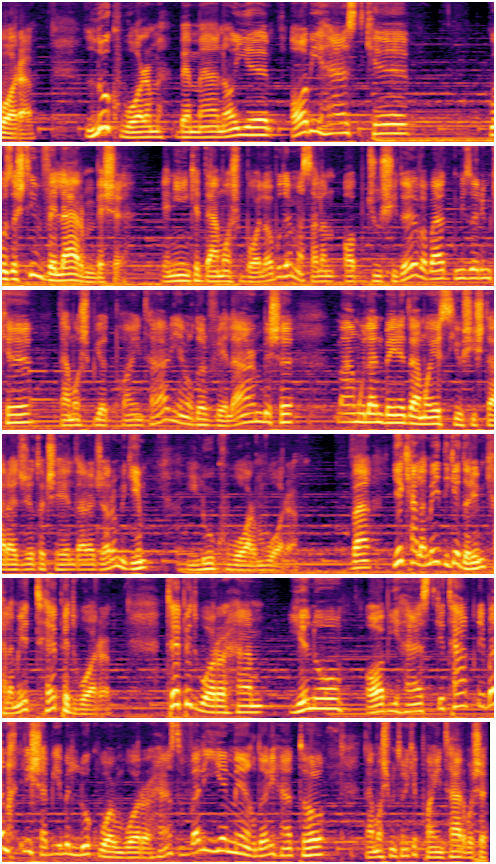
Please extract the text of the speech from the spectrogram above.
water lukewarm به معنای آبی هست که گذاشتیم ولرم بشه. یعنی اینکه دماش بالا بوده مثلا آب جوشیده و بعد می‌ذاریم که دماش بیاد پایین تر یه مقدار ولرم بشه. معمولا بین دمای 36 درجه تا 40 درجه رو میگیم لوک وارم وارم و یه کلمه دیگه داریم کلمه تپد وارر تپد وارر هم یه نوع آبی هست که تقریبا خیلی شبیه به لوک وارم وارر هست ولی یه مقداری حتی دماش می‌تونه که پایین تر باشه.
